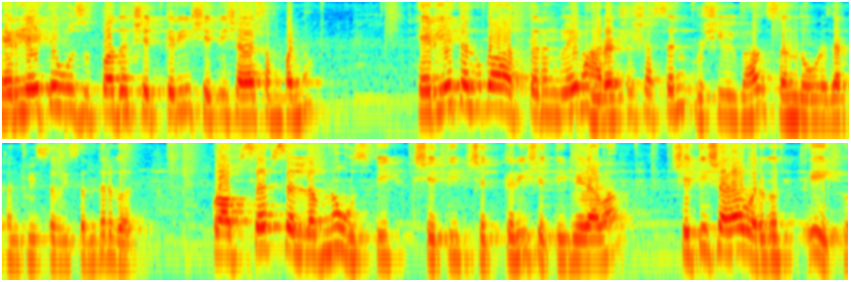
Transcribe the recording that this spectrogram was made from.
हेरले येथे ऊस उत्पादक शेतकरी शेतीशाळा संपन्न. हेरले तालुका हातकणंगले महाराष्ट्र शासन कृषी विभाग सन दोन हजार पंचवीस सव्वीस अंतर्गत. क्रॉपसॅप संलग्न ऊस पीक शेती शेतकरी शेती मेळावा. शेतीशाळा वर्ग एक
